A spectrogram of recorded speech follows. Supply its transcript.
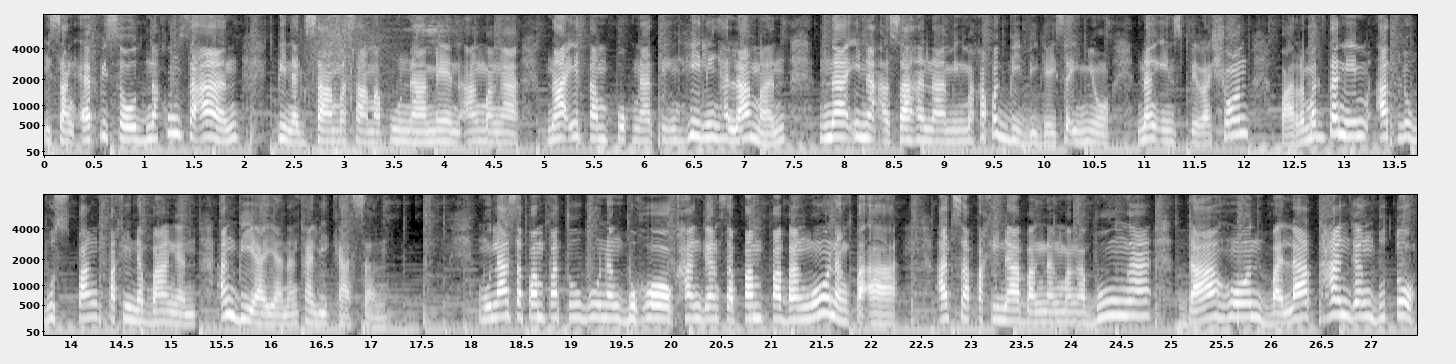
Isang episode na kung saan pinagsama-sama po namin ang mga naitampok nating hiling halaman na inaasahan naming makapagbibigay sa inyo ng inspirasyon para magtanim at lubos pang pakinabangan ang biyaya ng kalikasan mula sa pampatubo ng buhok hanggang sa pampabango ng paa at sa pakinabang ng mga bunga, dahon, balat hanggang buto.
